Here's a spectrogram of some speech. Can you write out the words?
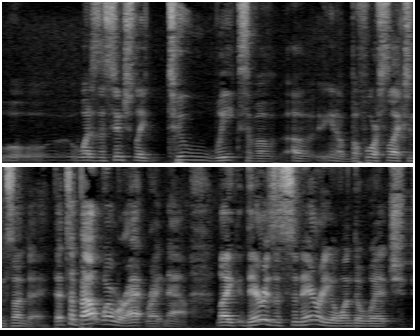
what is essentially two weeks of, a, of, you know before selection Sunday. That's about where we're at right now. Like there is a scenario under which,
